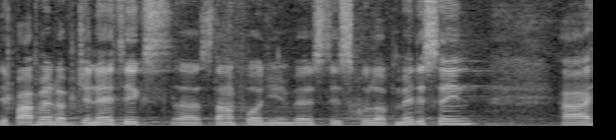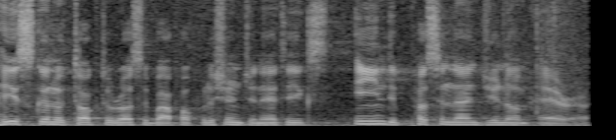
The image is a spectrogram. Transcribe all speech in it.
Department of Genetics, uh, Stanford University School of Medicine. Uh, he's going to talk to us about population genetics in the personal genome era.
